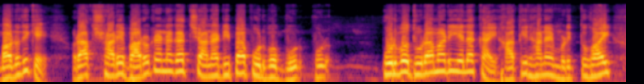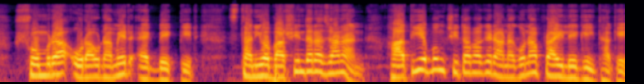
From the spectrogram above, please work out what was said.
অন্যদিকে, রাত সাড়ে বারোটা নাগাদ চানাডিপা পূর্ব পূর্ব দুরামারি এলাকায় হাতির হানায় মৃত্যু হয় সোমরা ওরাও নামের এক ব্যক্তির স্থানীয় বাসিন্দারা জানান হাতি এবং চিতাবাঘের আনাগোনা প্রায় লেগেই থাকে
